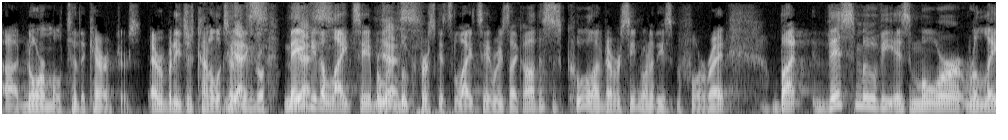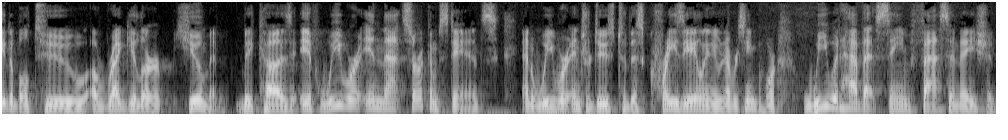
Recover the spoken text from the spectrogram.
uh, normal to the characters. Everybody just kind of looks at Yes. everything. And goes, Maybe Yes. the lightsaber when Luke first gets the lightsaber, he's like, "Oh, this is cool. I've never seen one of these before." Right? But this movie is more relatable to a regular human because if we were in that circumstance and we were introduced to this crazy alien we've never seen before, we would have that same fascination.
